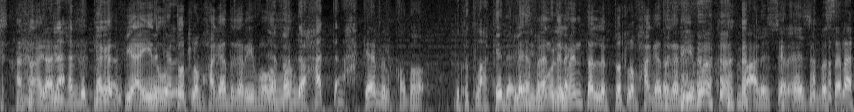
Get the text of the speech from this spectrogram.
إحنا يعني عايزين إحنا بنتكلم- في عيد وبتطلب حاجات غريبة يا والله. فندم حتى أحكام القضاء بتطلع كده. يا لازم يقول فندم لك انت اللي بتطلب حاجات غريبة. معلش أنا آسف. بس أنا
